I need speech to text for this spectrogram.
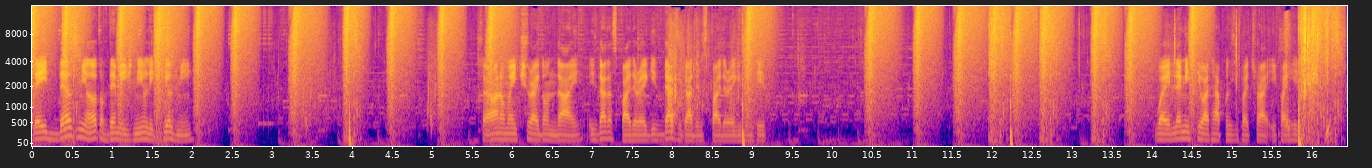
They dealt me a lot of damage, nearly killed me. So I wanna make sure I don't die. Is that a spider egg? That's a goddamn spider egg, isn't it? Wait, let me see what happens if I try, if I hit it.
